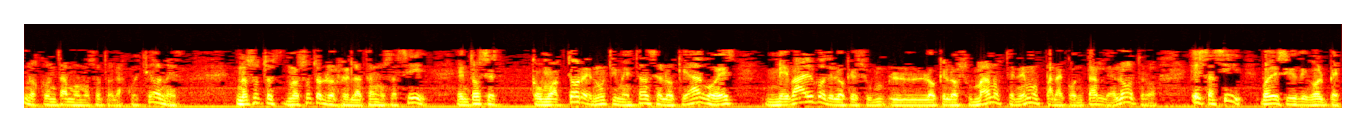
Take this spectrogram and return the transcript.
nos contamos nosotros las cuestiones. Nosotros, nosotros los relatamos así. Entonces, como actor, en última instancia, lo que hago es, me valgo de lo que, lo que los humanos tenemos para contarle al otro. Es así. Voy a decir de golpe,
